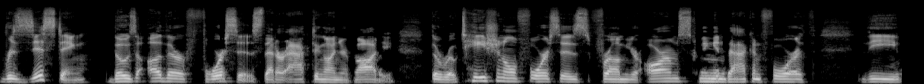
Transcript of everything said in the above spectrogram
resisting those other forces that are acting on your body. The rotational forces from your arms swinging back and forth the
